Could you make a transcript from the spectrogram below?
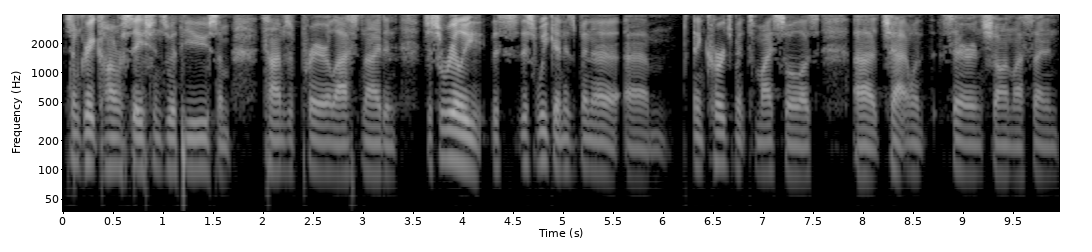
some great conversations with you, some times of prayer last night, and just really this this weekend has been a um, an encouragement to my soul. I was uh, chatting with Sarah and Sean last night and,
